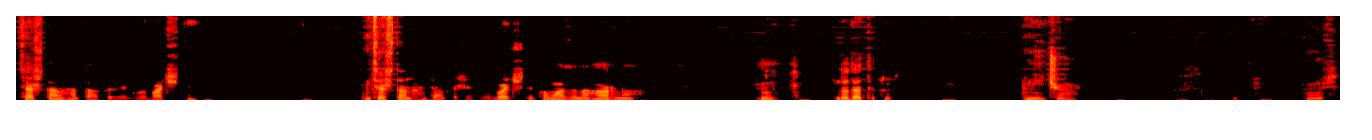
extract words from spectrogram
Ця штанга також, як ви бачите. Ця штанга також, як ви бачите, помазана гарно. Ну, додати тут нічого. Ось.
